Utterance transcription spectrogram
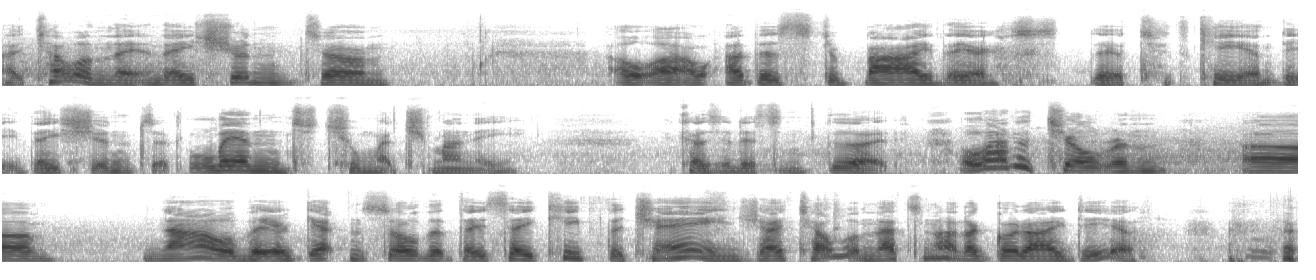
I tell them that they shouldn't um, allow others to buy their, their candy. They shouldn't lend too much money because it isn't good. A lot of children uh, now they're getting so that they say keep the change. I tell them that's not a good idea.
